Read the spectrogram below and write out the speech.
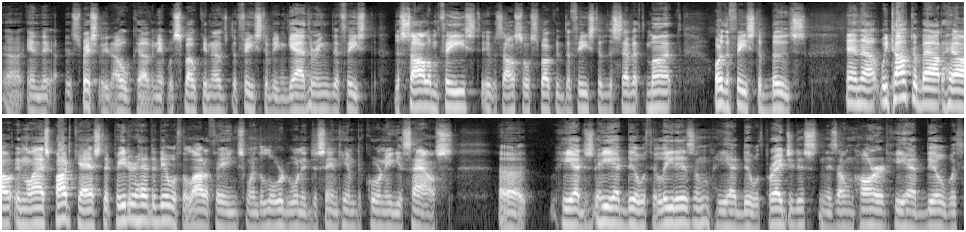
uh, in the especially the Old Covenant, was spoken of the Feast of Ingathering, the feast, the solemn feast. It was also spoken of the Feast of the seventh month, or the Feast of Booths. And uh, we talked about how in the last podcast that Peter had to deal with a lot of things when the Lord wanted to send him to Cornelius' house. Uh, he had he had to deal with elitism. He had to deal with prejudice in his own heart. He had to deal with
